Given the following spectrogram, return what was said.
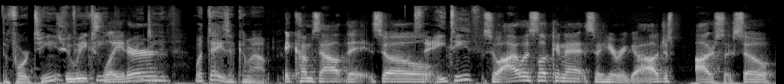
The 14th? Two weeks later? 18th? What day does it come out? it comes out that so The 18th? so I was looking at so here we go. I'll just I'll just so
